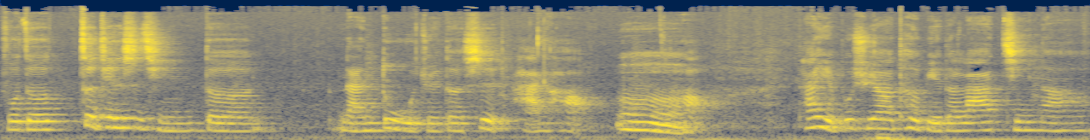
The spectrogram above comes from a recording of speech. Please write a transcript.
否则这件事情的难度，我觉得是还好，嗯。好，他也不需要特别的拉筋啊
